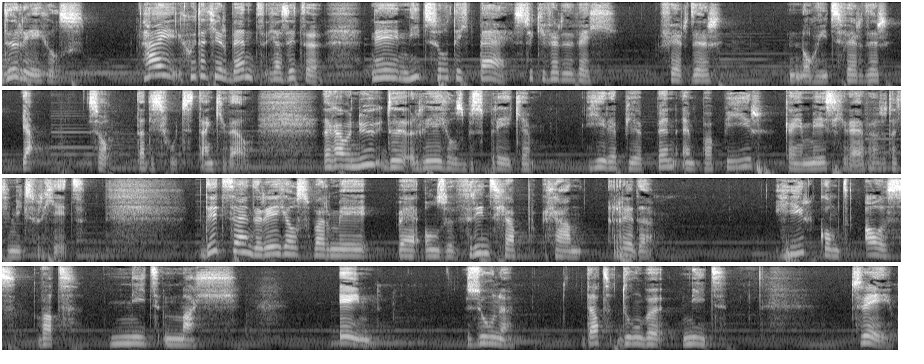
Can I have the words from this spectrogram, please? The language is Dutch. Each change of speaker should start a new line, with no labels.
De regels. Hi, goed dat je er bent. Ga zitten. Nee, niet zo dichtbij. Stukje verder weg. Verder. Nog iets verder. Ja, zo, dat is goed. Dankjewel. Dan gaan we nu de regels bespreken. Hier heb je pen en papier. Kan je meeschrijven, zodat je niks vergeet. Dit zijn de regels waarmee wij onze vriendschap gaan redden. Hier komt alles wat niet mag. 1. Zoenen. Dat doen we niet. 2.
